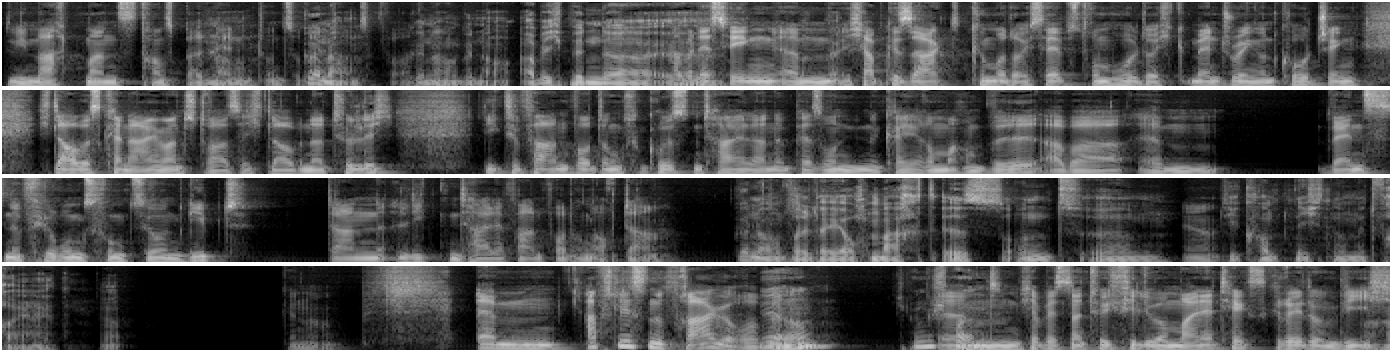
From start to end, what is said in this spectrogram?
wie macht man es transparent genau, und so weiter genau, und so fort. Genau, genau. Aber ich bin da. Äh, aber deswegen, ähm, ich habe gesagt, kümmert euch selbst drum, holt euch Mentoring und Coaching. Ich glaube, es ist keine Einbahnstraße. Ich glaube, natürlich liegt die Verantwortung zum größten Teil an der Person, die eine Karriere machen will, aber ähm, wenn es eine Führungsfunktion gibt, dann liegt ein Teil der Verantwortung auch da. Genau, weil da ja auch Macht ist und ähm, ja. die kommt nicht nur mit Freiheiten. Ja. Genau. Ähm, abschließende Frage, Robin. Ja bin gespannt. Ähm, ich habe jetzt natürlich viel über meine Texte geredet und wie, ich,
